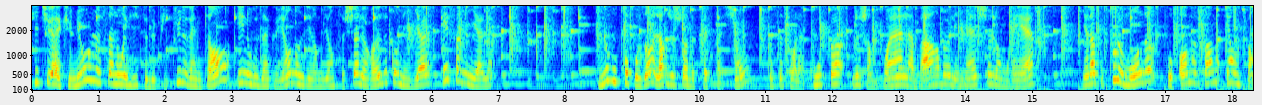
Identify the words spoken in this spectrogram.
Situé à Cugnot, le salon existe depuis plus de 20 ans et nous vous accueillons dans une ambiance chaleureuse, conviviale et familiale. Nous vous proposons un large choix de prestations, que ce soit la coupe, le shampoing, la barbe, les mèches, l'ombrière. Il y en a pour tout le monde, pour hommes, femmes et enfants.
